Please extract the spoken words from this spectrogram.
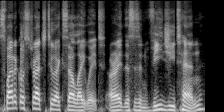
Spyderco Stretch 2 XL lightweight. All right, this is in VG10,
